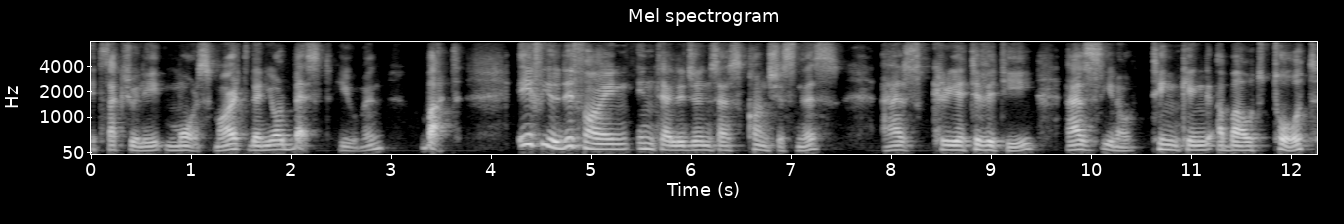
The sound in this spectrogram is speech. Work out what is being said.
It's actually more smart than your best human. But if you define intelligence as consciousness, as creativity, as you know, thinking about thought,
